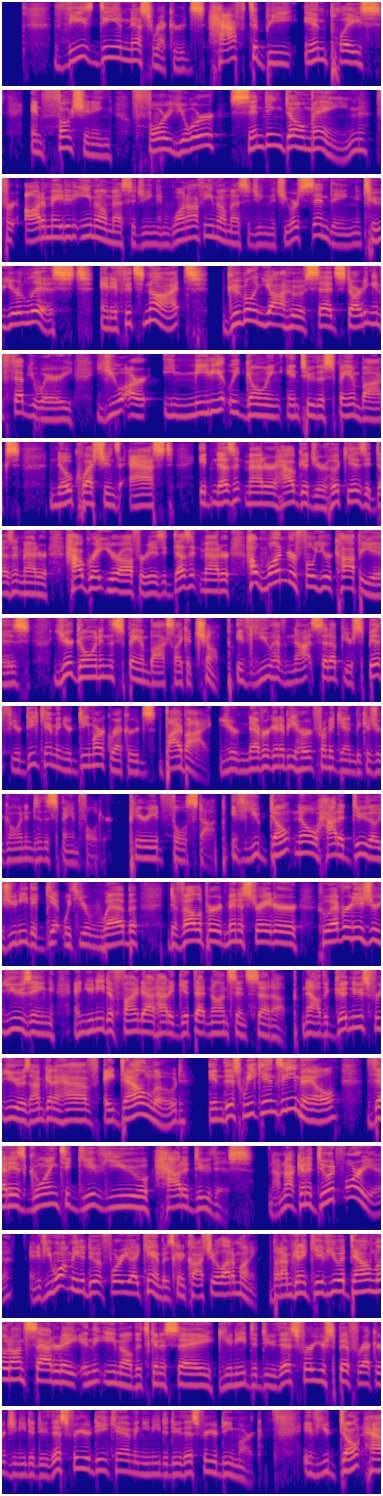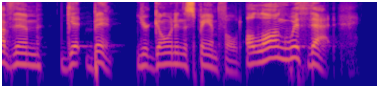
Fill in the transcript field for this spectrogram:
These DNS records have to be in place and functioning for your sending domain for automated email messaging and one off email messaging that you are sending to your list. And if it's not, Google and Yahoo have said starting in February, you are immediately going into the spam box, no questions asked. It doesn't matter how good your hook is. It doesn't matter how great your offer is. It doesn't matter how wonderful your copy is. You're going in the spam box like a chump. If you have not set up your SPIF, your DKIM, and your DMARC records, bye bye. You're never going to be heard from again because you're going into the spam folder period, full stop. If you don't know how to do those, you need to get with your web developer, administrator, whoever it is you're using, and you need to find out how to get that nonsense set up. Now, the good news for you is I'm going to have a download in this weekend's email that is going to give you how to do this. Now, I'm not going to do it for you. And if you want me to do it for you, I can, but it's going to cost you a lot of money. But I'm going to give you a download on Saturday in the email that's going to say you need to do this for your spiff records, you need to do this for your DKIM, and you need to do this for your DMARC. If you don't have them, get bent. You're going in the spam folder. Along with that,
